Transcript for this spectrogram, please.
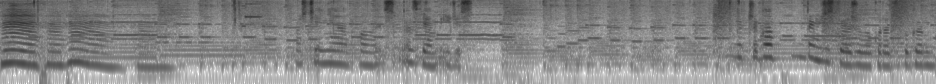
Hmm, hmm, hmm, hmm. Właściwie nie mam pomysłu. Nazwiam Iris. Dlaczego? Tak mi się skojarzyło akurat z bogami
